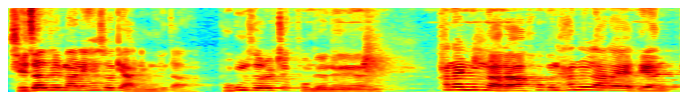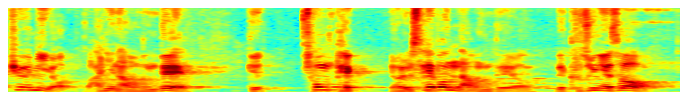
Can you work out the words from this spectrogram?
제자들만의 해석이 아닙니다. 복음서를 쭉 보면은 하나님 나라 혹은 하늘나라에 대한 표현이 많이 나오는데 총 113번 나온대요. 근데 그 중에서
